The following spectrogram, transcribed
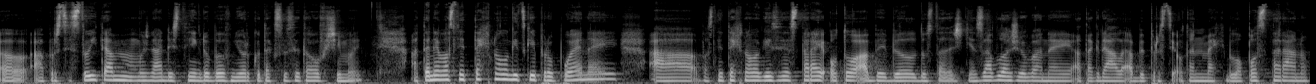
eh, a prostě stojí tam, možná když jste někdo byl v New Yorku, tak jste si toho všimli. A ten je vlastně technologicky propojený a vlastně technologie se starají o to, aby byl dostatečně zavlažovaný a tak dále, aby prostě o ten mech bylo postaráno,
